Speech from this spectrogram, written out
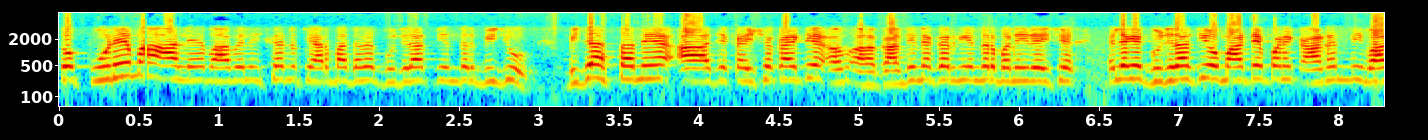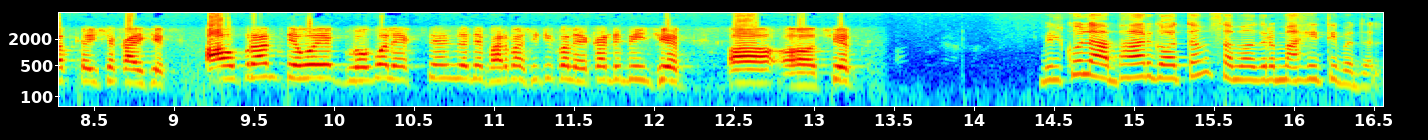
તો પુણેમાં આ લેબ આવેલી છે અને ત્યારબાદ હવે ગુજરાતની અંદર બીજું, બીજા સ્થાને આ જે કહી શકાય કે ગાંધીનગરની અંદર બની રહી છે. એટલે કે ગુજરાતીઓ માટે પણ એક આનંદની વાત કહી શકાય છે. આ ઉપરાંત તેઓ એક ગ્લોબલ એક્સચેન્જ અને ફાર્માસ્યુટિકલ એકેડમી છે. બિલકુલ આભાર ગૌતમ, સમગ્ર માહિતી બદલ.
